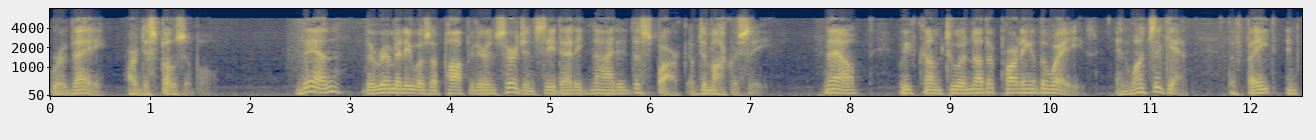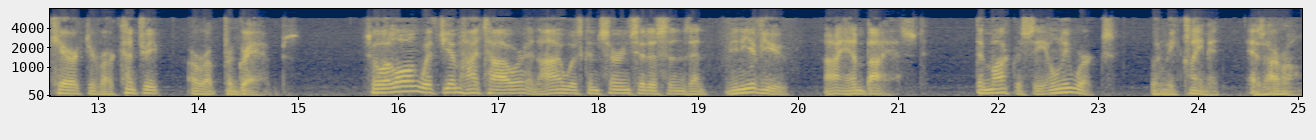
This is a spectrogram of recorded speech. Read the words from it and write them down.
where they are disposable. Then, the remedy was a popular insurgency that ignited the spark of democracy. Now, we've come to another parting of the ways, and once again, the fate and character of our country are up for grabs. So along with Jim Hightower and Iowa's concerned citizens and many of you, I am biased. Democracy only works when we claim it as our own.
